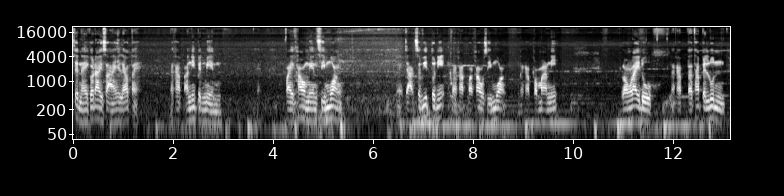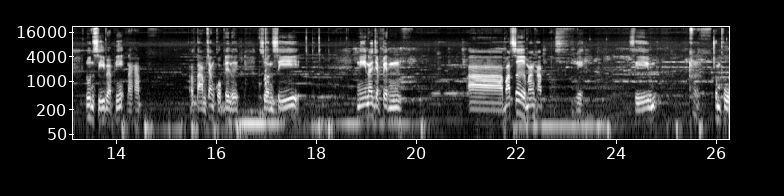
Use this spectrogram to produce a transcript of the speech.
เส้นไหนก็ได้ซ้ายแล้วแต่นะครับ อันนี้เป็นเมน ไฟเข้าเมนสีม่วง จากสวิตตัวนี้นะครับ มาเข้าสีม่วงนะครับ ประมาณนี้ ลองไล่ดูนะครับ แต่ถ้าเป็นรุ่นรุ่นสีแบบนี้นะครับเอาตามช่างกบได้เลย ส่วนสีนี้น่าจะเป็นอ่าบัสเซอร์มั้งครับ นี่ สี ชมพู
